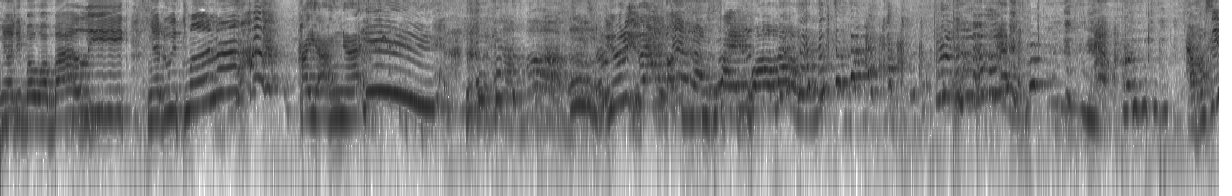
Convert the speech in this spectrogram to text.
nya dibawa balik, nya duit menang. Ah, hayangnya ih. Yuri ganggu senggol dong. apa sih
